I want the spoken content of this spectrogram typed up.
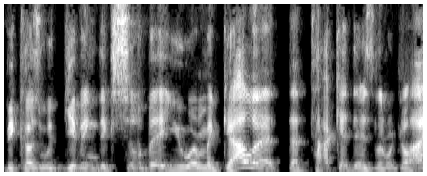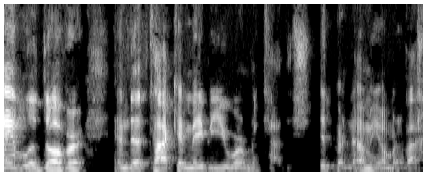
because with giving the ksuba you were megala that take there's the reglayim ladover and that take maybe you were mekadish. It bernami omer vach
